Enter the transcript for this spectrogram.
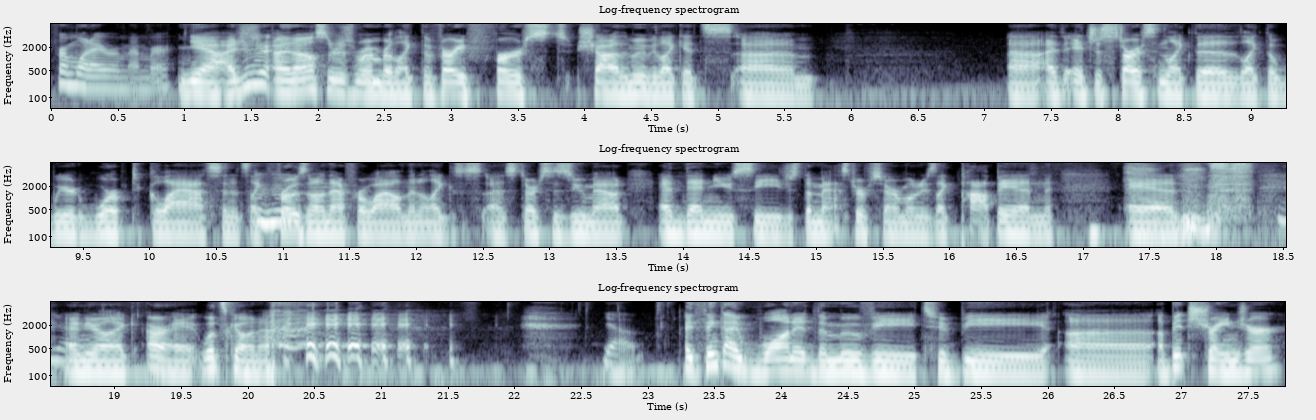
from what I remember. Yeah, I just and I also just remember like the very first shot of the movie, like it's um, uh, it just starts in like the like the weird warped glass, and it's like frozen on that for a while, and then it like uh, starts to zoom out, and then you see just the master of ceremonies like pop in, and and you're like, all right, what's going on? Yeah. I think I wanted the movie to be uh, a bit stranger,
